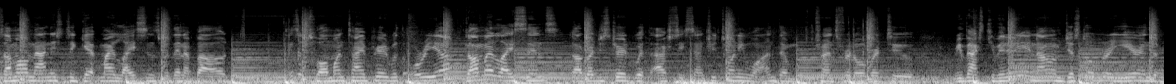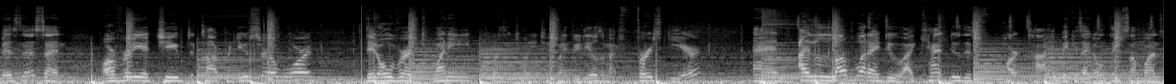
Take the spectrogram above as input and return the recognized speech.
somehow managed to get my license within about it's a 12 month time period with OREA. Got my license, got registered with Ashley Century 21, then transferred over to Remax Community, and now I'm just over a year in the business and already achieved a top producer award. Did over 20, what is it, 22, 23 deals in my first year. And I love what I do. I can't do this part time because I don't think someone's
